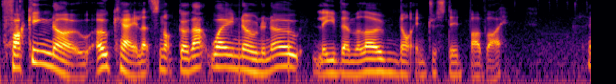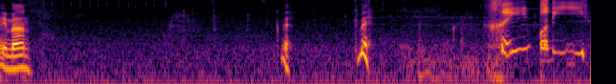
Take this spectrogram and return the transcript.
Fucking no. Okay, let's not go that way. No, no, no. Leave them alone. Not interested. Bye-bye. Hey, man. Come here. Come here. Hey, buddy.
